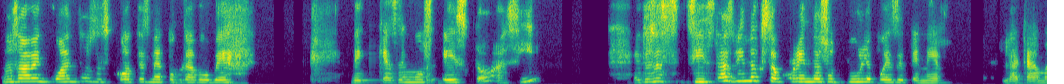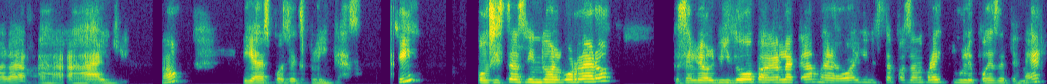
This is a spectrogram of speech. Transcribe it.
No saben cuántos escotes me ha tocado ver de que hacemos esto así. Entonces, si estás viendo que está ocurriendo eso, tú le puedes detener la cámara a, alguien, ¿no? Y ya después le explicas, ¿sí? O si estás viendo algo raro, que se le olvidó apagar la cámara o alguien está pasando por ahí, tú le puedes detener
